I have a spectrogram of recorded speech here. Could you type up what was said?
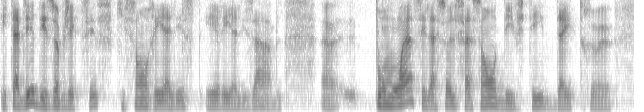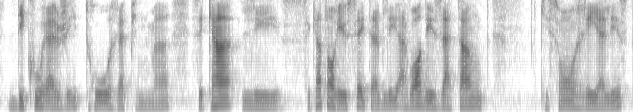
établir des objectifs qui sont réalistes et réalisables. pour moi, c'est la seule façon d'éviter d'être décourager trop rapidement. C'est quand, quand on réussit à établir, avoir des attentes qui sont réalistes.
